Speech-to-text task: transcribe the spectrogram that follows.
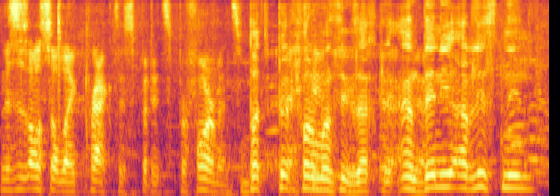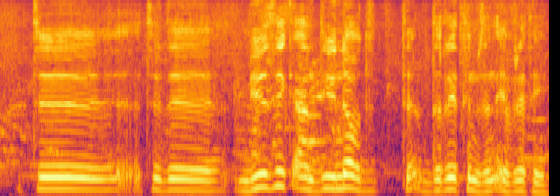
This is also like practice, but it's performance. But performance exactly, and then you are listening to to the music, and you know the, the, the rhythms and everything,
